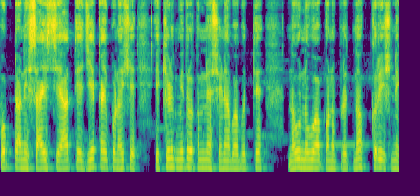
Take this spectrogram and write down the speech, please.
પોપટાની સાઇઝ છે? આ તે જે કાંઈ પણ હશે એ ખેડૂત મિત્રો તમને શેણા બાબતે નવું નવું આપવાનો પ્રયત્ન કરીશ ને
